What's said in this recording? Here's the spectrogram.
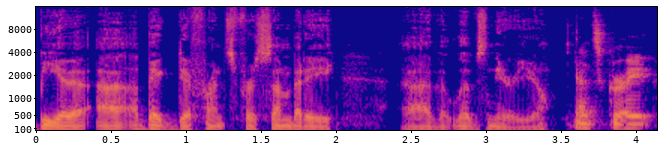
be a, a, big difference for somebody uh, that lives near you. That's great.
